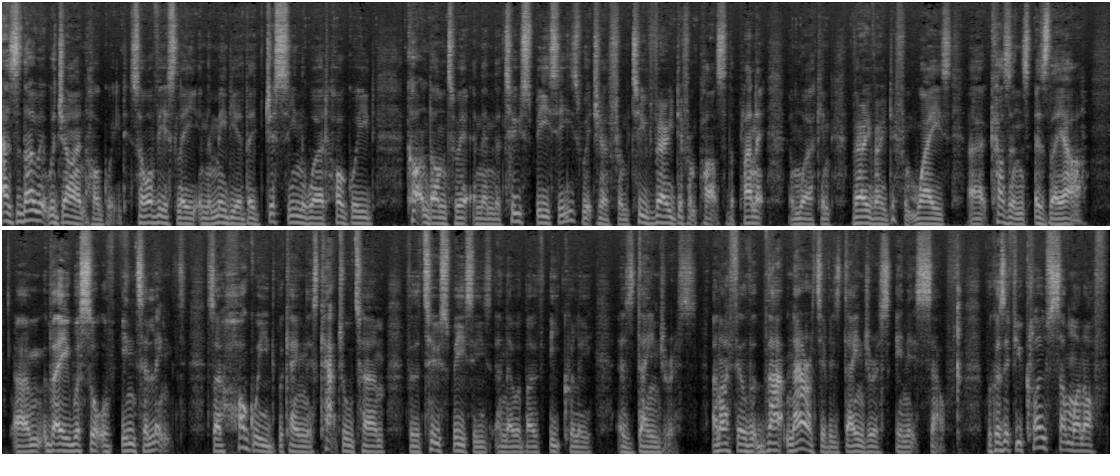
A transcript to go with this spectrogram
as though it were giant hogweed. So obviously, in the media, they'd just seen the word hogweed cottoned onto it, and then the two species, which are from two very different parts of the planet and work in very, very different ways, uh, cousins as they are, um, they were sort of interlinked. So hogweed became this catch-all term for the two species, and they were both equally as dangerous. And I feel that that narrative is dangerous in itself. Because if you close someone off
